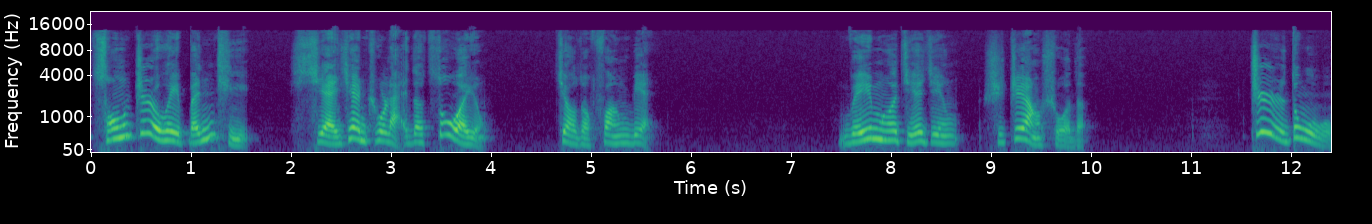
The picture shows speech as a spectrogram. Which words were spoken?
从智慧本体显现出来的作用，叫做方便。《维摩诘经》是这样说的：“智度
